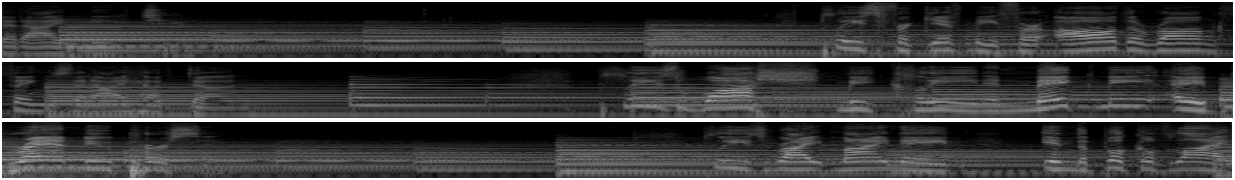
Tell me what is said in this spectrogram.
that I need you. Please forgive me for all the wrong things that I have done. Please wash me clean and make me a brand new person. Please write my name in the book of life.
